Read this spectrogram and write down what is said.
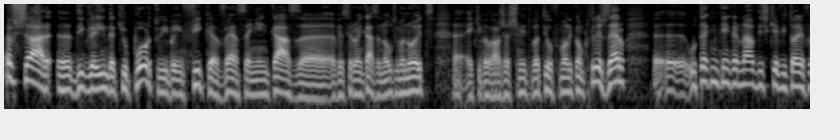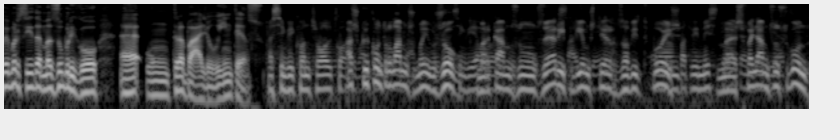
A fechar, eh, digo-lhe ainda que o Porto e Benfica vencem em casa, venceram em casa na última noite. A equipa de Roger Schmidt bateu o Famalicão por 3-0. Eh, o técnico encarnado diz que a vitória foi merecida, mas obrigou a um trabalho intenso. Acho que controlámos bem o jogo. Marcámos um 0 e podíamos ter resolvido depois, mas falhámos o segundo.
